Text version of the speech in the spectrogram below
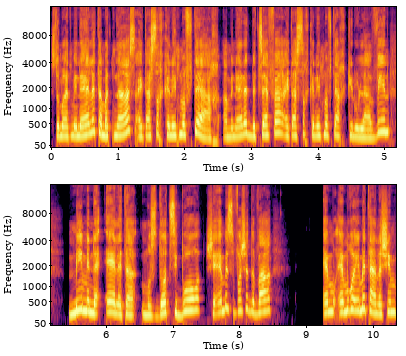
זאת אומרת, מנהלת המתנ"ס הייתה שחקנית מפתח, המנהלת בית ספר הייתה שחקנית מפתח, כאילו להבין מי מנהל את המוסדות ציבור, שהם בסופו של דבר הם, הם רואים את האנשים,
